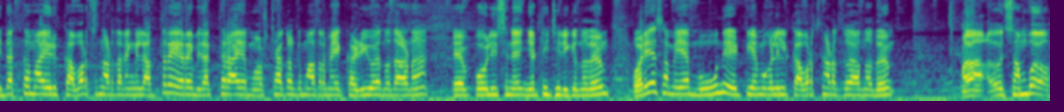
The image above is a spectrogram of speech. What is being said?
വിദഗ്ധമായ ഒരു കവർച്ച നടത്തണമെങ്കിൽ അത്രയേറെ വിദഗ്ധരായ മോഷ്ടാക്കൾക്ക് മാത്രമേ കഴിയൂ എന്നതാണ് പോലീസിനെ ഞെട്ടിച്ചിരിക്കുന്നത്. ഒരേ സമയം മൂന്ന് എ ടി എമ്മുകളിൽ കവർച്ച നടക്കുക എന്നത് സംഭവം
